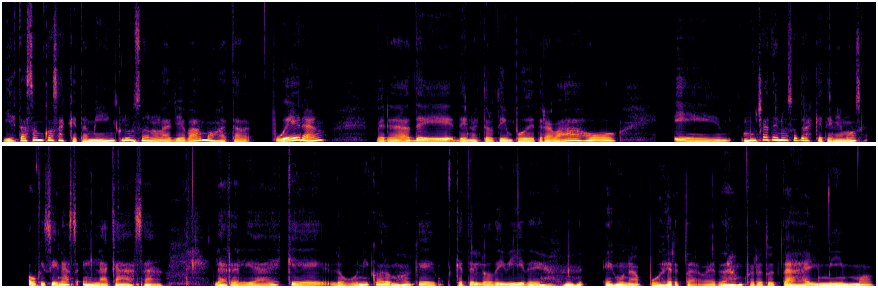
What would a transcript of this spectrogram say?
y estas son cosas que también incluso nos las llevamos hasta fuera, ¿verdad? De, de nuestro tiempo de trabajo. Eh, muchas de nosotras que tenemos oficinas en la casa, la realidad es que lo único a lo mejor que, te lo divide es una puerta, ¿verdad? Pero tú estás ahí mismo.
